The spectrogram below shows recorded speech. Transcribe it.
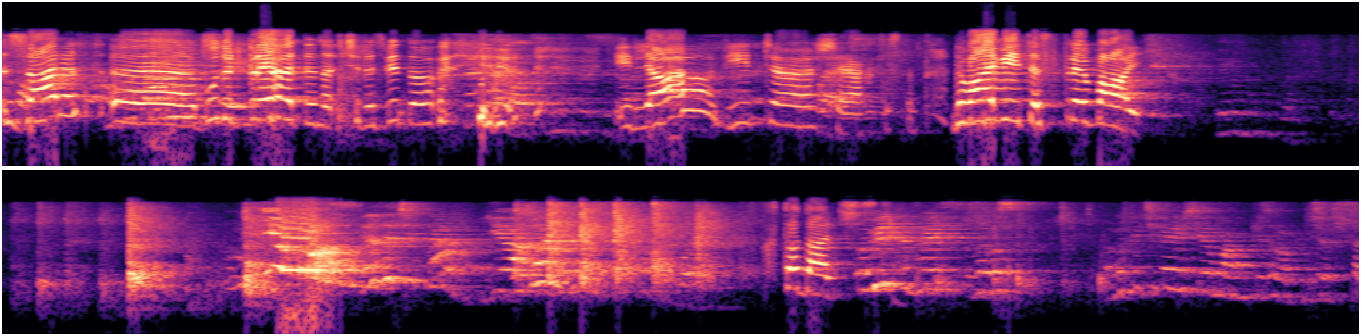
Зараз е, будуть пригати на, через відео Ілля, Вітя, ще хтось там. Давай, Вітя. Я. Хто далі? Десь зараз. Я мамки зроблю. Це все.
